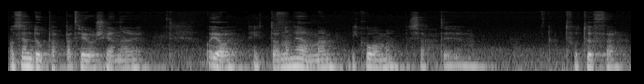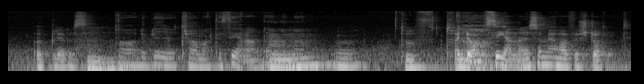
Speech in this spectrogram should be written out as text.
Och sen dog pappa tre år senare. Och jag hittade honom hemma i koma. Så att det är två tuffa upplevelser. Ja, det blir ju traumatiserande. Mm. Men, mm. Tufft. Men långt senare som jag har förstått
